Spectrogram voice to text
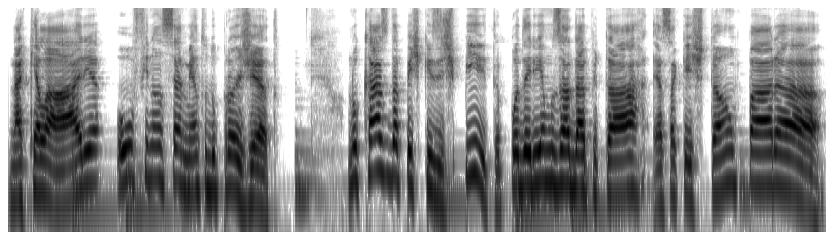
naquela área ou financiamento do projeto. No caso da pesquisa espírita, poderíamos adaptar essa questão para,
